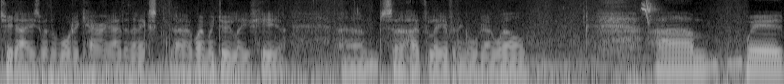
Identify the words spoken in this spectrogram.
two days with a water carry over the next uh, when we do leave here. Um, so hopefully everything will go well. Um, we're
